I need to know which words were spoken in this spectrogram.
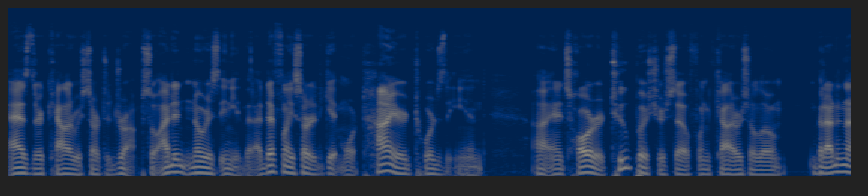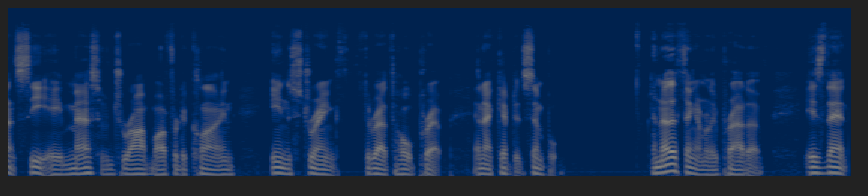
as their calories start to drop. So I didn't notice any of that. I definitely started to get more tired towards the end, uh, and it's harder to push yourself when calories are low. But I did not see a massive drop off or decline in strength throughout the whole prep, and I kept it simple. Another thing I'm really proud of is that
